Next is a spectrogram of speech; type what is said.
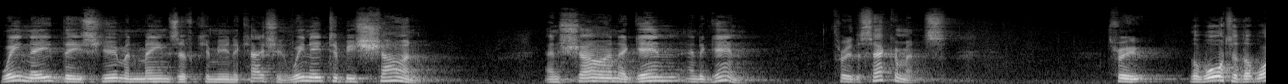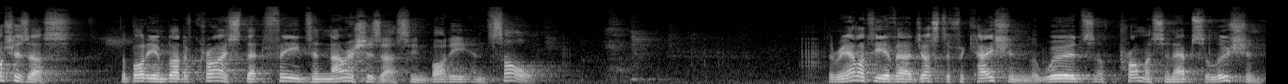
we need these human means of communication. We need to be shown and shown again and again through the sacraments, through the water that washes us, the body and blood of Christ that feeds and nourishes us in body and soul. The reality of our justification, the words of promise and absolution,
